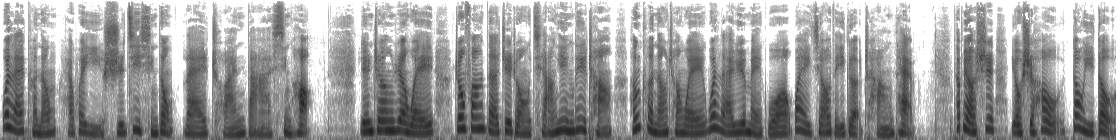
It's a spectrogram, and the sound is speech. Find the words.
未来可能还会以实际行动来传达信号。袁征认为，中方的这种强硬立场很可能成为未来与美国外交的一个常态。他表示，有时候斗一斗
